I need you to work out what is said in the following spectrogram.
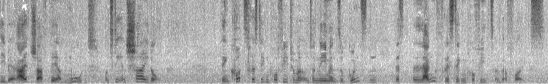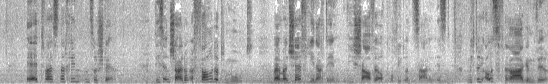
die Bereitschaft, der Mut und die Entscheidung, den kurzfristigen Profit für mein Unternehmen zugunsten des langfristigen Profits und Erfolgs etwas nach hinten zu stellen. Diese Entscheidung erfordert Mut, weil mein Chef, je nachdem, wie scharf er auf Profit und Zahlen ist, mich durchaus fragen wird,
